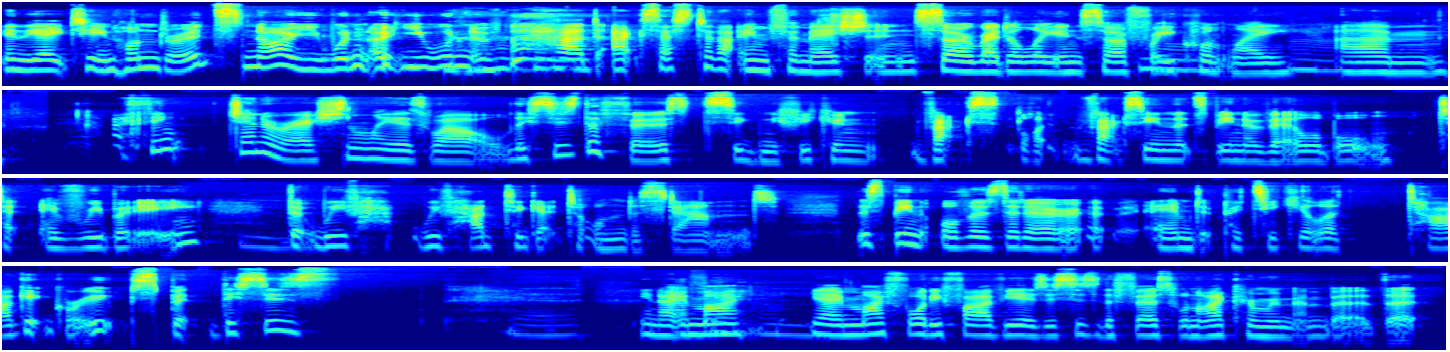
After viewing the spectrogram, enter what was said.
in the 1800s, no, you wouldn't. You wouldn't have had access to that information so readily and so mm. frequently. Mm. Um, I think generationally as well, this is the first significant vac- like vaccine that's been available to everybody mm. that we've we've had to get to understand. There's been others that are aimed at particular target groups, but this is yeah. you know, I in think, my mm. yeah, in my 45 years this is the first one I can remember that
